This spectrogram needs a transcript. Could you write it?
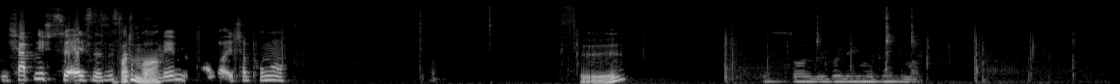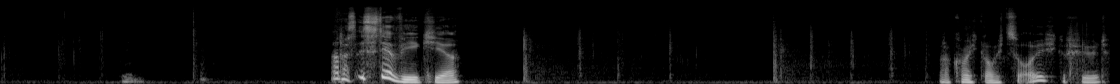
Ich habe nichts zu essen, das ist Warte das mal. Problem. Aber ich habe Hunger. Äh? Es soll überlegene Tränke machen. Ah, das ist der Weg hier. Da komme ich, glaube ich, zu euch gefühlt.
